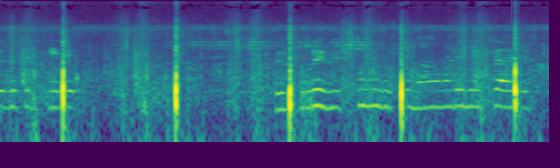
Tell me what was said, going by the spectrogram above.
के विषय किए फिर पूरे विश्व में उसको महामारी लेके आए।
